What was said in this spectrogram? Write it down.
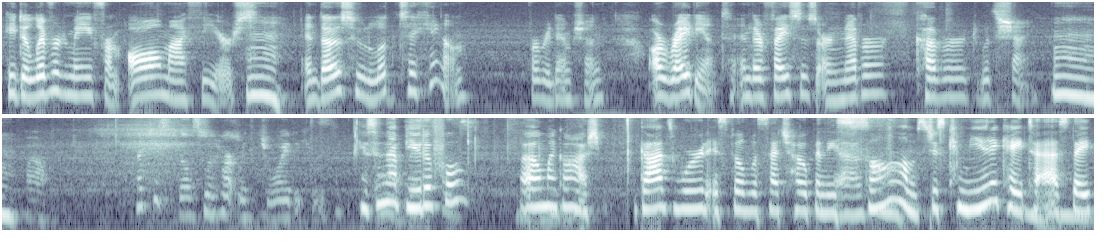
He delivered me from all my fears. And those who look to him for redemption are radiant, and their faces are never covered with shame. Mm. That just fills my heart with joy to hear that. Isn't that beautiful? Oh my gosh. God's word is filled with such hope, and these Yes. psalms just communicate to us. Mm-hmm. They,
